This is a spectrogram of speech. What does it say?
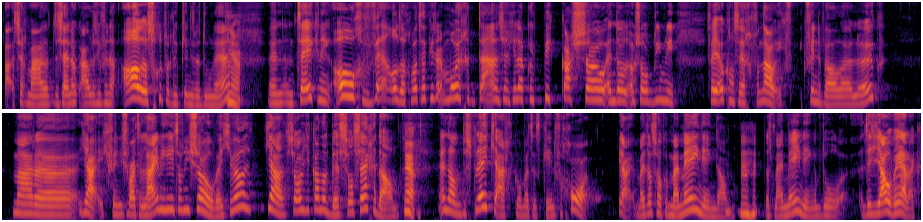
ah, zeg maar, er zijn ook ouders die vinden alles goed wat hun kinderen doen, hè? ja. een, een tekening. Oh, geweldig. Wat heb je daar mooi gedaan? Dan zeg je lekker Picasso. En do- zo op die manier. Zou je ook kan zeggen van, nou, ik, ik vind het wel eh, leuk. Maar ja, ik vind die zwarte lijnen hier toch niet zo, weet je wel? Ja, zo, je kan dat best wel zeggen dan. Ja. En dan bespreek je eigenlijk wel met het kind van, goh, ja, maar dat is ook mijn mening dan. Mhm. Dat is mijn mening. Ik bedoel, het is jouw werk.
